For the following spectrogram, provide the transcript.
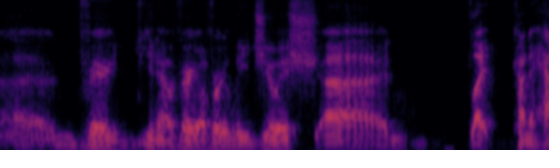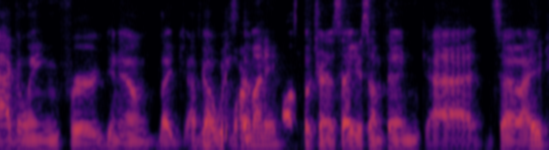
uh, very you know very overtly Jewish uh, like kind of haggling for you know like I've got More wisdom, money. also trying to sell you something. Uh, so I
